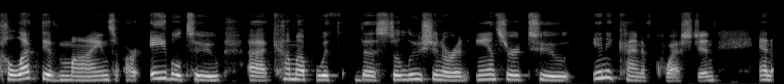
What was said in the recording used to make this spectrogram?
collective minds are able to uh, come up with the solution or an answer to any kind of question. And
